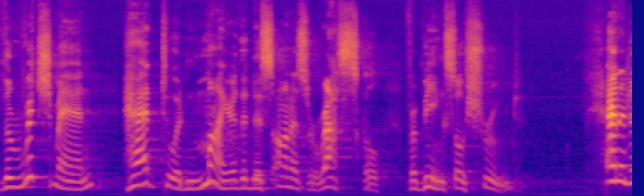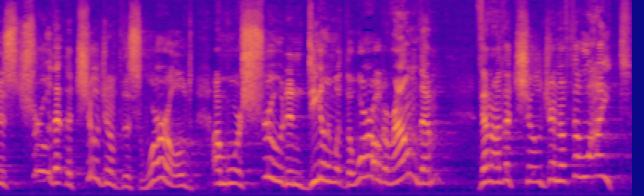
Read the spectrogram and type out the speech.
the rich man had to admire the dishonest rascal for being so shrewd. And it is true that the children of this world are more shrewd in dealing with the world around them than are the children of the light.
